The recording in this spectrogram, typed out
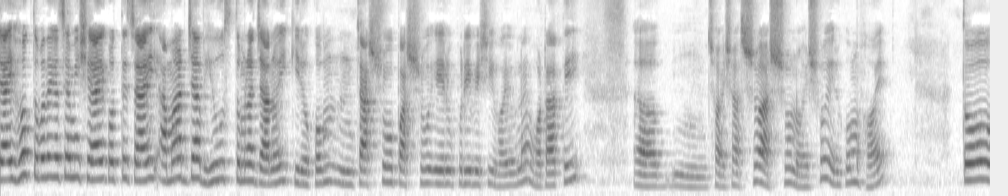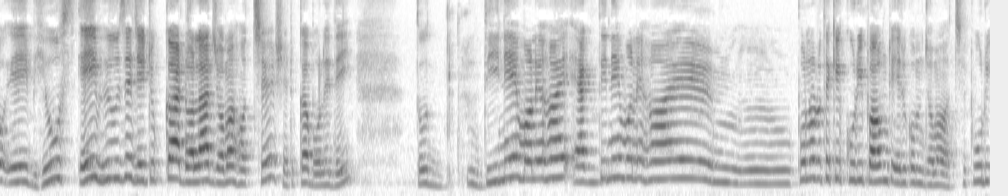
যাই হোক, তোমাদের কাছে আমি শেয়ার করতে চাই, আমার যা ভিউজ তোমরা জানোই কীরকম চারশো, পাঁচশো এর উপরে বেশি হয়ও না, হঠাৎই ছয় সাতশো, আটশো, নয়শো এরকম হয়। তো এই ভিউজ এই ভিউজে যেটুকা ডলার জমা হচ্ছে সেটুকা বলে দেই। তো দিনে মনে হয়, একদিনে মনে হয় পনেরো থেকে কুড়ি পাউন্ড এরকম জমা হচ্ছে। কুড়ি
